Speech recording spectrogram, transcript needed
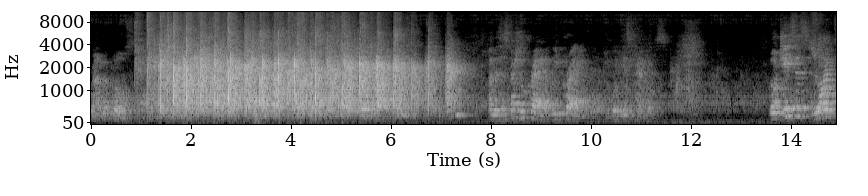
Round And there's a special prayer that we pray with these candles. Lord Jesus, light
